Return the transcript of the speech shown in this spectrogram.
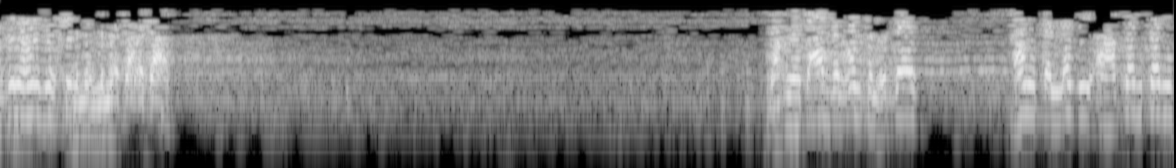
ربنا ينزل خير لما تعب تعب نحن نتعبد نقول في القداس. أنت الذي أعطيتني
